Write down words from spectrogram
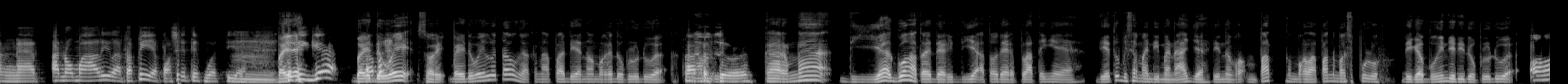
sangat anomali lah tapi ya positif buat dia Hmm, by, ketiga by the apa? way, sorry, by the way, lu tahu nggak kenapa dia nomornya 22? apa Kenapa tuh? tuh Karena dia, gua nggak tahu ya dari dia atau dari pelatihnya ya. Dia tuh bisa main di mana aja, di nomor 4, nomor 8, nomor 10. Digabungin jadi 22. oh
